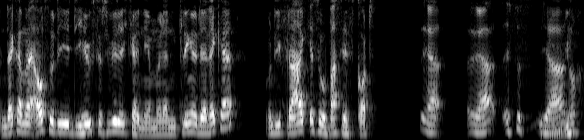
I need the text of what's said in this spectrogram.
Und da kann man auch so die, die höchste Schwierigkeit nehmen. Und dann klingelt der Wecker und die Frage ist so, was ist Gott? Ja, ja, ist es, ja, noch.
